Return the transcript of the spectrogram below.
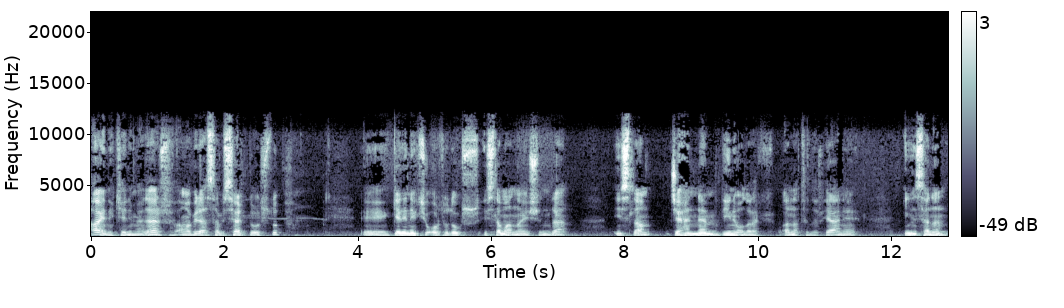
Aynı kelimeler ama biraz tabii sert bir üslup. E, gelenekçi Ortodoks İslam anlayışında İslam cehennem dini olarak anlatılır. Yani insanın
